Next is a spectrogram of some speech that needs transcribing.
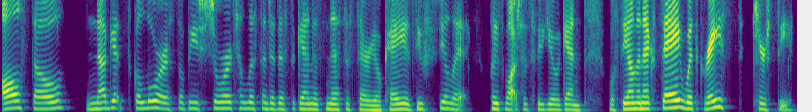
Also, nuggets galore. So be sure to listen to this again as necessary, okay? As you feel it, please watch this video again. We'll see you on the next day with Grace Kyrsti.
